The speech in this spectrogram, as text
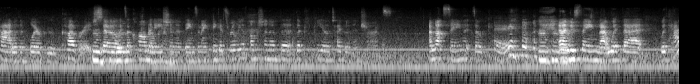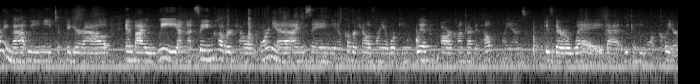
had with employer group coverage. Mm-hmm. So it's a combination of things, and I think it's really a function of the, the PPO type of insurance. I'm not saying it's okay, and I'm mm-hmm. just saying that with that, with having that, we need to figure out, and by we, I'm not saying Covered California, I'm saying, Covered California working with our contracted health plans, is there a way that we can be more clear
